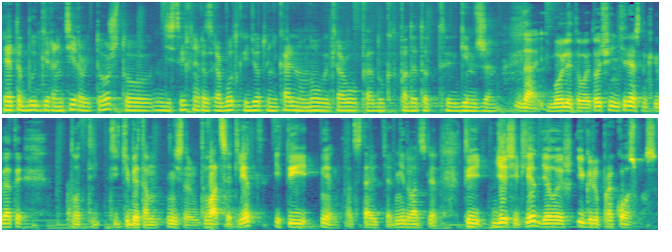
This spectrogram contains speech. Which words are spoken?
Это будет гарантировать то, что действительно разработка идет уникального нового игрового продукта под этот геймджем. Да, и более того, это очень интересно, когда ты, вот ты, ты, тебе там, не знаю, 20 лет, и ты, нет, отставить тебя, не 20 лет, ты 10 лет делаешь игры про космос,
